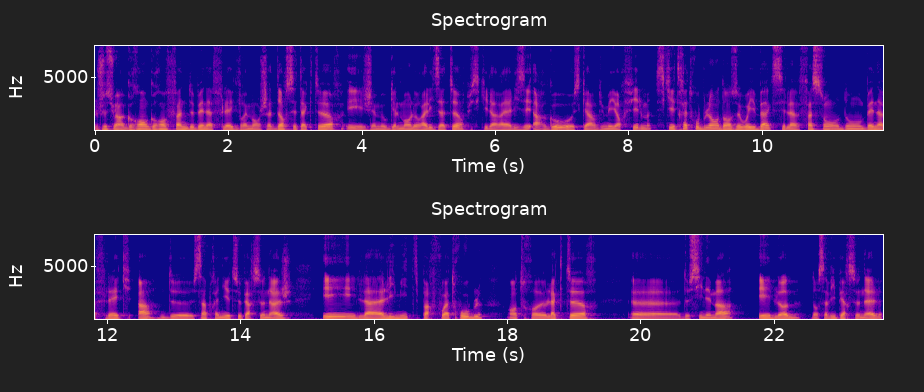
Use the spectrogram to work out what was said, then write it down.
je suis un grand, grand fan de Ben Affleck, vraiment j'adore cet acteur, et j'aime également le réalisateur, puisqu'il a réalisé Argo, Oscar du meilleur film. Ce qui est très troublant dans The Way Back, c'est la façon dont Ben Affleck a de s'imprégner de ce personnage, et la limite parfois trouble entre l'acteur euh, de cinéma et l'homme dans sa vie personnelle.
